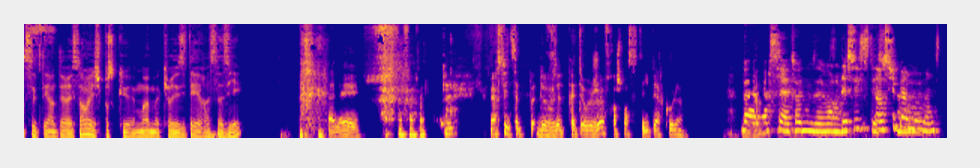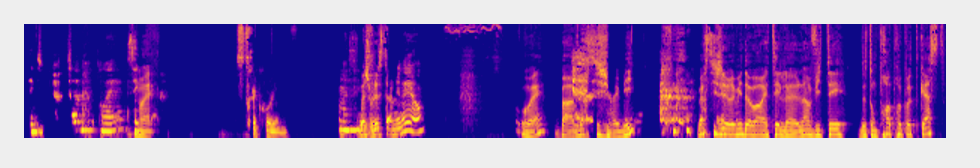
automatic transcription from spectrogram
C'était intéressant et je pense que moi, ma curiosité est rassasiée. Allez. Merci de, cette- de vous être prêté au jeu. Franchement, c'était hyper cool. Bah, Voilà. merci à toi de nous avoir invités. c'était un super euh, moment. C'était super top. Ouais, c'est Ouais, C'est très cool. ouais, c'est- Bah, je vous laisse terminer. Hein. ouais. Bah, merci Jérémy. Merci Jérémy d'avoir été l'invité de ton propre podcast,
